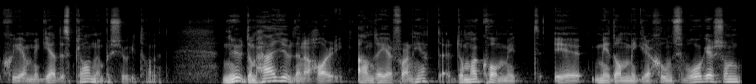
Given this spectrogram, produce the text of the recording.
ske med Geddesplanen på 20-talet. Nu, de här judarna har andra erfarenheter. De har kommit eh, med de migrationsvågor som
